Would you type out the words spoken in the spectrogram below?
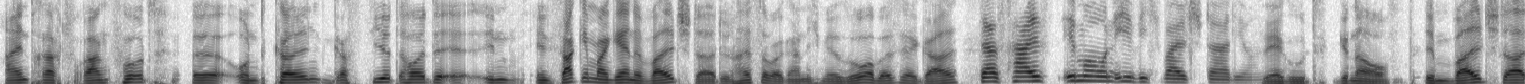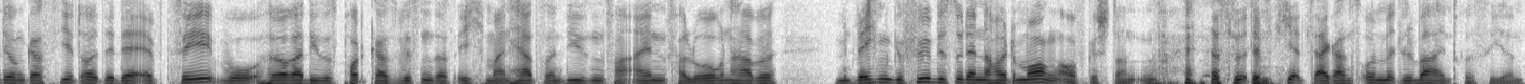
Eintracht Frankfurt äh, und Köln gastiert heute in, ich sag immer gerne Waldstadion, heißt aber gar nicht mehr so, aber ist ja egal. Das heißt immer und ewig Waldstadion. Sehr gut, genau. Im Waldstadion gastiert heute der FC, wo Hörer dieses Podcasts wissen, dass ich mein Herz an diesen Verein verloren habe. Mit welchem Gefühl bist du denn heute Morgen aufgestanden? Das würde mich jetzt ja ganz unmittelbar interessieren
